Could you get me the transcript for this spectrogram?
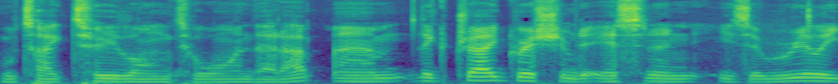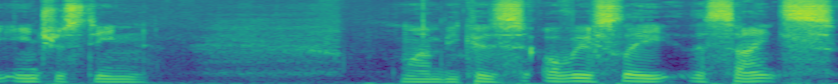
will take too long to wind that up. Um, the trade Gresham to Essendon is a really interesting one because obviously the Saints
